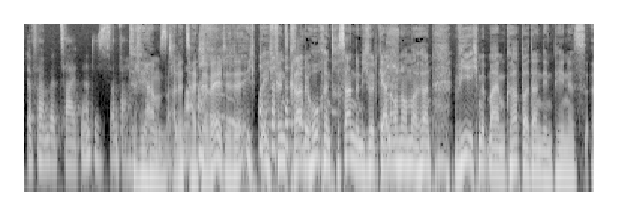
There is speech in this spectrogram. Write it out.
Dafür haben wir Zeit, ne? Das ist einfach ein Wir haben alle Thema. Zeit der Welt. Ich, ich finde es gerade hochinteressant und ich würde gerne auch noch mal hören, wie ich mit meinem Körper dann den Penis äh,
